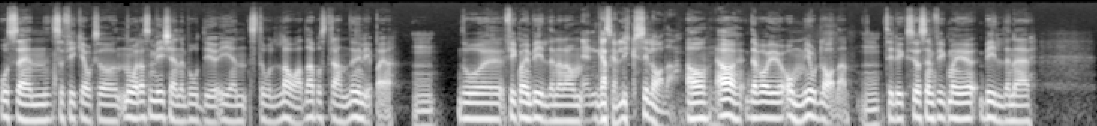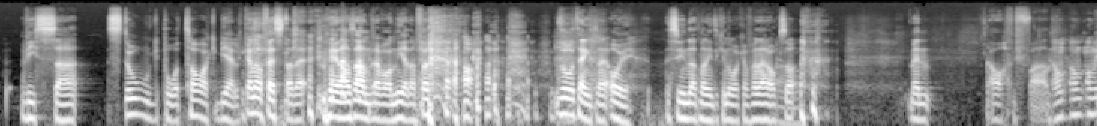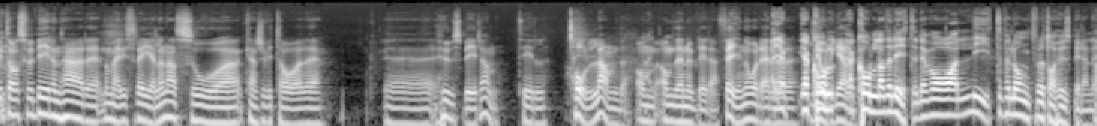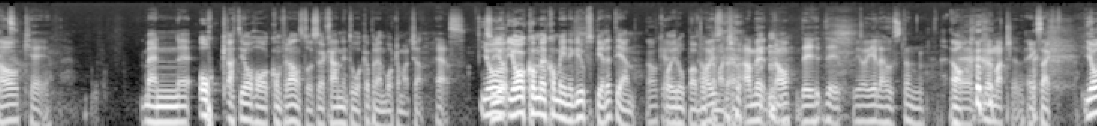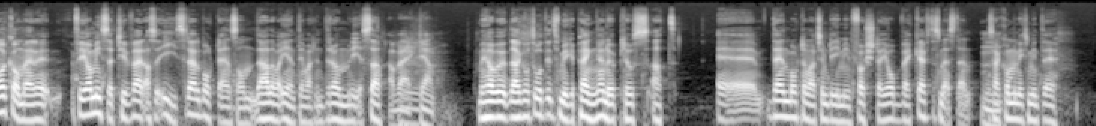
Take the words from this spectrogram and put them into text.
Och sen så fick jag också, några som vi känner bodde ju i en stor lada på stranden i Lipaja. Mm. Då eh, fick man ju bilder när de, En ganska lyxig lada. ja, ja det var ju omgjord lada Mm. till lyxig. Och sen fick man ju bilder när vissa stod på takbjälkarna och festade medan andra var nedanför. Ja. Då tänkte man, oj, synd att man inte kunde åka på den här också. Ja. Men, ja, för fan. Om, om, om vi tar oss förbi den här, eh, de här israelerna så kanske vi tar eh, eh, husbilen till Holland, om, om det nu blir det. Feyenoord eller Jag, jag, koll, jag kollade lite, det var lite för långt för att ta husbilen dit. Ja, okej. Men, eh, och att jag har konferens då, så jag kan inte åka på den bortamatchen. Ass. Så Jag, jag, kommer komma in i gruppspelet igen Okej. på Europa Ja, bortamatchen. det. Ja, men, ja det, det, vi har ju hela hösten Ja. med, med matcher. Exakt. Jag kommer, för jag missar tyvärr, alltså Israel borta en sån, det hade egentligen varit en drömresa. Ja, verkligen. Men jag, det har gått åt lite för mycket pengar nu plus att eh, den bortamatchen blir min första jobbvecka efter semestern. Mm. Så jag kommer liksom inte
